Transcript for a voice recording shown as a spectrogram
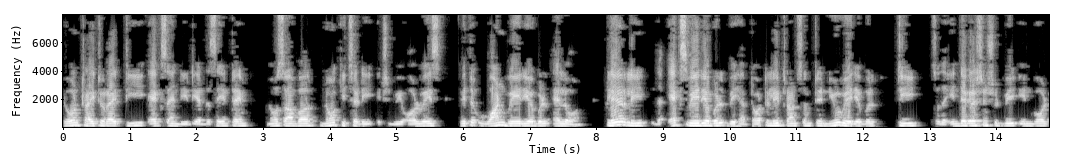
Don't try to write t, x and dt at the same time. No sambar, no kichadi. It should be always with one variable alone. Clearly, the x variable we have totally transformed to a new variable t. So the integration should be involved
